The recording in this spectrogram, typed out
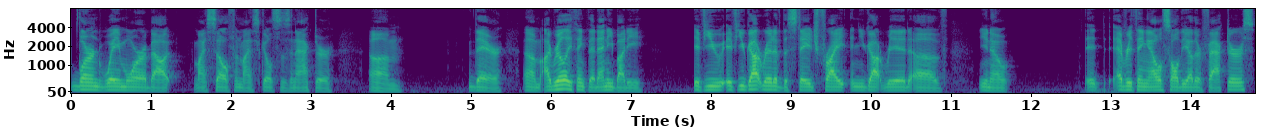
learned way more about myself and my skills as an actor um, there. Um, I really think that anybody if you if you got rid of the stage fright and you got rid of you know it everything else all the other factors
